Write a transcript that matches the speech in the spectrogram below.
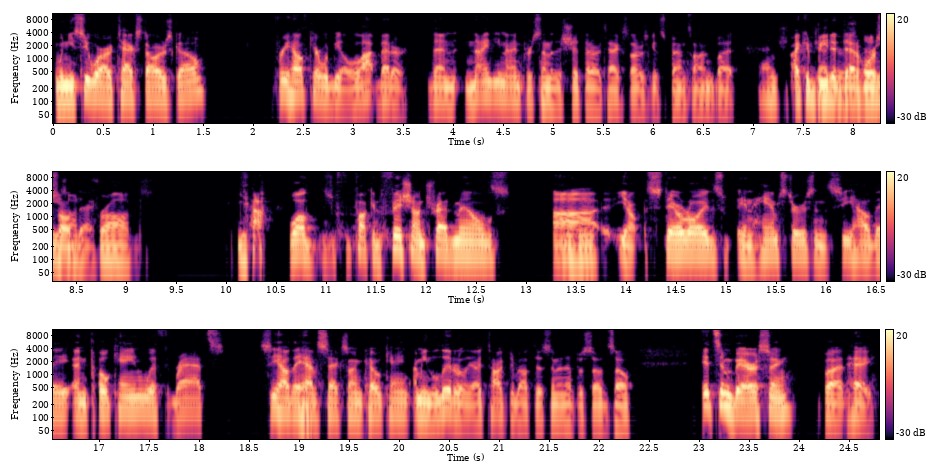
when you see where our tax dollars go, free healthcare would be a lot better than 99% of the shit that our tax dollars get spent on. But And I could beat a dead horse all on day. Frogs. Yeah. Well, fucking fish on treadmills, uh, you know, steroids in hamsters and see how they and cocaine with rats, see how they Yeah. have sex on cocaine. I mean, literally, I talked about this in an episode. So it's embarrassing, but hey,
